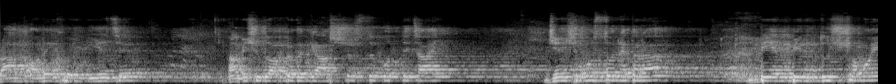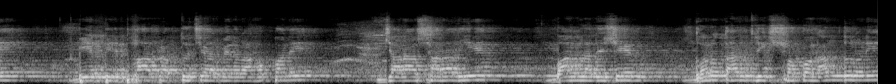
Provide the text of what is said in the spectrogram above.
রাত অনেক হয়ে গিয়েছে। আমি শুধু আপনাদেরকে আশ্বস্ত করতে চাই, যে সমস্ত নেতারা বিএনপির দুঃসময়ে বিএনপির ভারপ্রাপ্ত চেয়ারম্যানের আহ্বানে যারা সারা দিয়ে বাংলাদেশের গণতান্ত্রিক সকল আন্দোলনে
